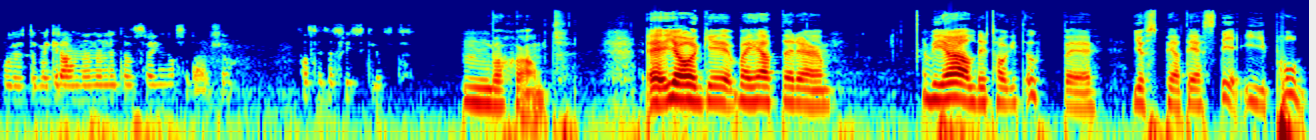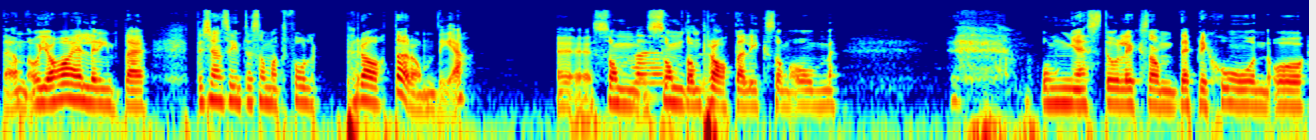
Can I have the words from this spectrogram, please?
Jag var ute med grannen en liten sväng och sådär så fått lite frisk luft. Mm, vad skönt. Eh, jag, eh, vad heter det? Vi har aldrig tagit upp eh, just PTSD i podden och jag har heller inte, det känns inte som att folk pratar om det. Som, som de pratar liksom om ångest och liksom depression och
